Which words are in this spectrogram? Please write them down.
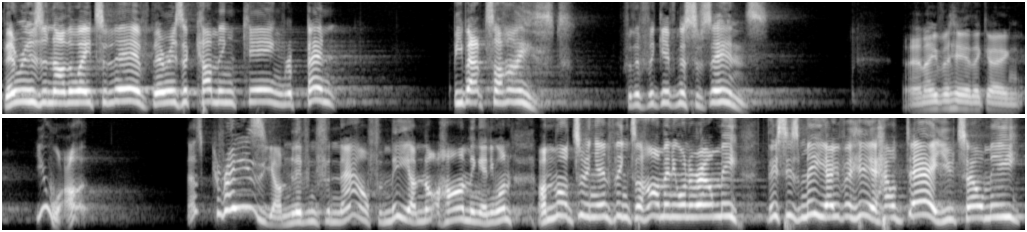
there is another way to live. There is a coming king. Repent. Be baptized for the forgiveness of sins. And over here they're going, You what? That's crazy. I'm living for now, for me. I'm not harming anyone. I'm not doing anything to harm anyone around me. This is me over here. How dare you tell me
